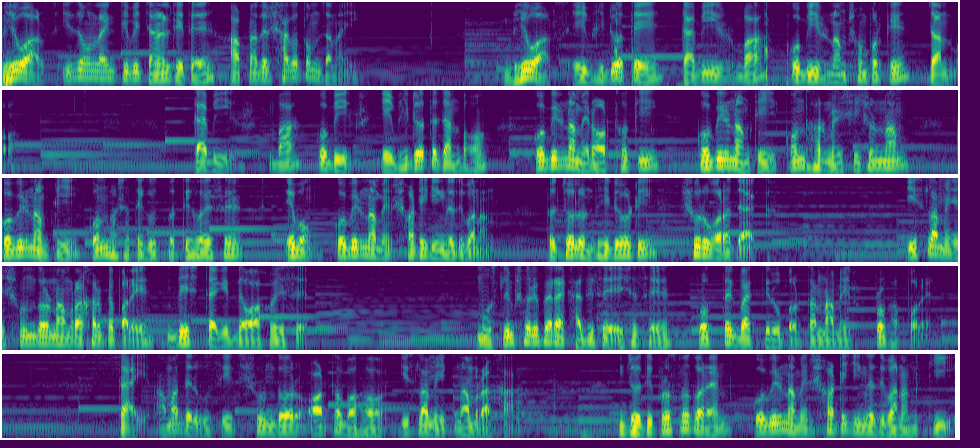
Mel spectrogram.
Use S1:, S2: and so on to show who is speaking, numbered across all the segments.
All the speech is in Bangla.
S1: ভিউয়ার্স ইজ অনলাইন টিভি চ্যানেলটিতে আপনাদের স্বাগতম জানাই। ভিউয়ার্স, এই ভিডিওতে কাবির বা কবির নাম সম্পর্কে জানব। কাবির বা কবির, এই ভিডিওতে জানব কবির নামের অর্থ কী, কবির নামটি কোন ধর্মের শিশুর নাম, কবির নামটি কোন ভাষা থেকে উৎপত্তি হয়েছে, এবং কবির নামের সঠিক ইংরেজি বানান। তো চলুন ভিডিওটি শুরু করা যাক। ইসলামে সুন্দর নাম রাখার ব্যাপারে বেশ ত্যাগিদ দেওয়া হয়েছে। মুসলিম শরীফের এক হাদিসে এসেছে, প্রত্যেক ব্যক্তির উপর তার নামের প্রভাব পড়ে। তাই আমাদের উচিত সুন্দর, অর্থবহ, ইসলামিক নাম রাখা। যদি প্রশ্ন করেন, কবির নামের সঠিক ইংরেজি বানান কি?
